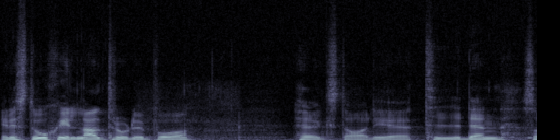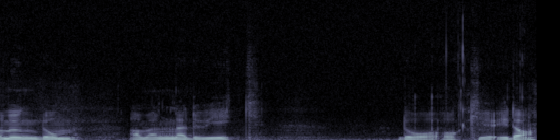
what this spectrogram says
är det stor skillnad tror du på högstadietiden som ungdom, ja, men när du gick då och idag?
